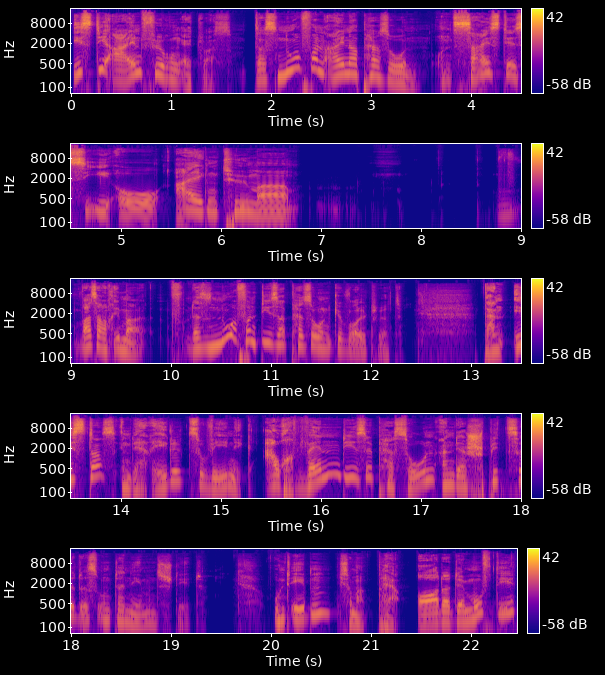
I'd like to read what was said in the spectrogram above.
Ist die Einführung etwas, das nur von einer Person, und sei es der CEO, Eigentümer, was auch immer, dass es nur von dieser Person gewollt wird, dann ist das in der Regel zu wenig, auch wenn diese Person an der Spitze des Unternehmens steht. Und eben, ich sag mal, per Order der Mufti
